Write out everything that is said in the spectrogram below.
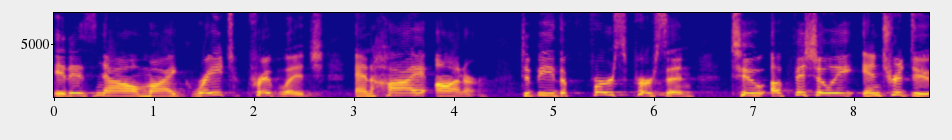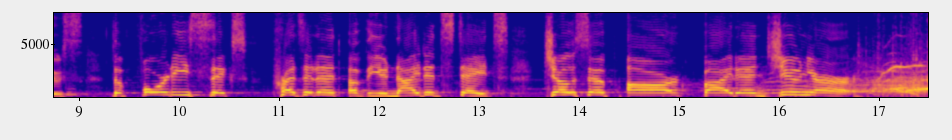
It is now my great privilege and high honor to be the first person to officially introduce the 46th President of the United States, Joseph R. Biden Jr.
